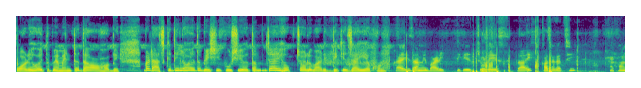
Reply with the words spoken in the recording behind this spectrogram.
পরে হয়তো পেমেন্টটা দেওয়া হবে। বাট আজকে দিলে হয়তো বেশি খুশি হতাম। যাই হোক, চলো বাড়ির দিকে যাই এখন। গাইজ আমি বাড়ির দিকে চলে এসেছি প্রায় কাছাকাছি। এখন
